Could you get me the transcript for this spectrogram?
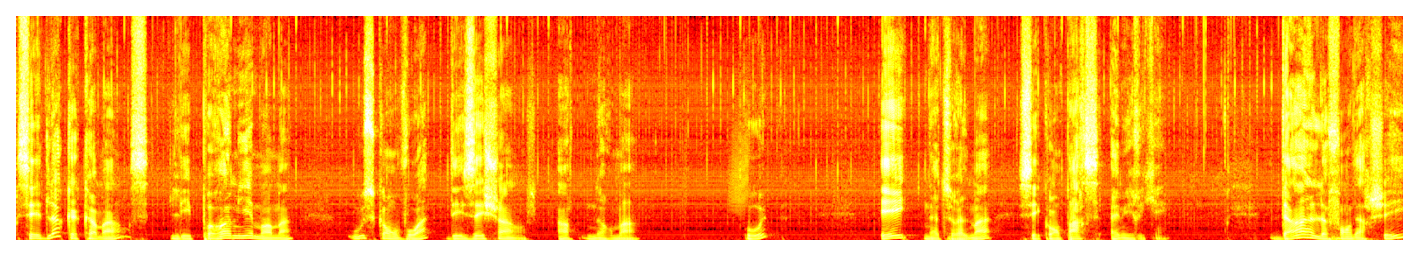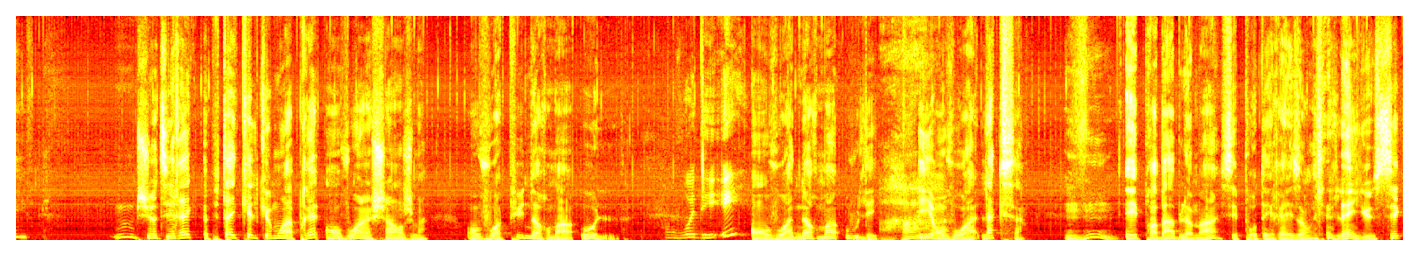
C'est de là que commencent les premiers moments où ce qu'on voit des échanges entre Normand Hood et, naturellement, ses comparses américains. Dans le fonds d'archives, hmm, je dirais que peut-être quelques mois après, on voit un changement. On voit plus Normand Hull, On voit des et. on voit Normand Houlet Ah. et on voit l'accent. Mhm. Et probablement, c'est pour des raisons linguistiques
